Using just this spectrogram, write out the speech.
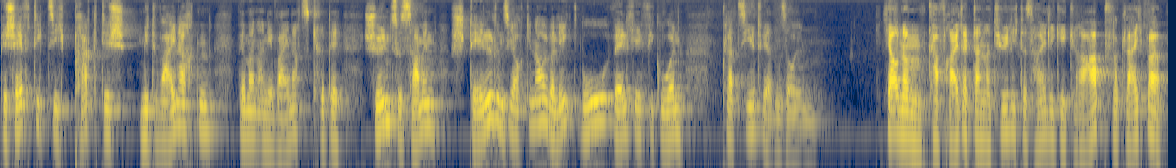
beschäftigt sich praktisch mit Weihnachten, wenn man eine Weihnachtskrippe schön zusammenstellt und sich auch genau überlegt, wo welche Figuren platziert werden sollen. Ja, und am Karfreitag dann natürlich das heilige Grab, vergleichbar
